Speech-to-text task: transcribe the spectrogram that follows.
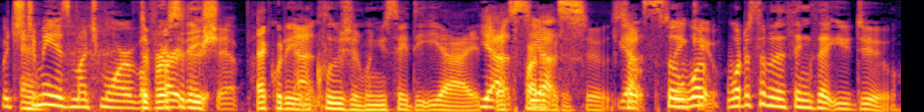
which and to me is much more of a diversity, partnership. equity, and inclusion. When you say DEI, yes, that's part yes, of it too. So, yes, so what you. what are some of the things that you do?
